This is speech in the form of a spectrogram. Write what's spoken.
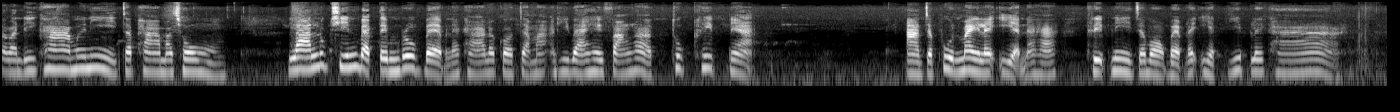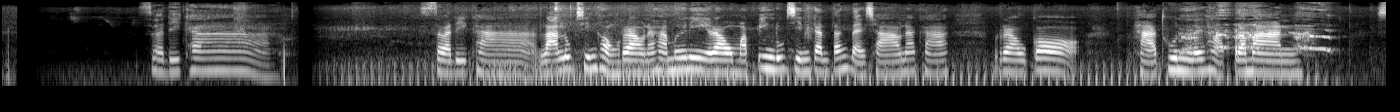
สวัสดีค่ะ มื้อนี้จะพามาชม ร้านลูกชิ้นแบบเต็มรูปแบบนะคะ แล้วก็จะมาอธิบายให้ฟังค่ะ ทุกคลิปเนี่ย อาจจะพูดไม่ละเอียดนะคะ คลิปนี้จะบอกแบบละเอียดยิบเลยค่ะ สวัสดีค่ะ สวัสดีค่ะ ร้านลูกชิ้นของเรานะคะ มื้อนี้เรามาปิ้งลูกชิ้นกันตั้งแต่เช้านะคะ เราก็หาทุนเลยค่ะประมาณ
